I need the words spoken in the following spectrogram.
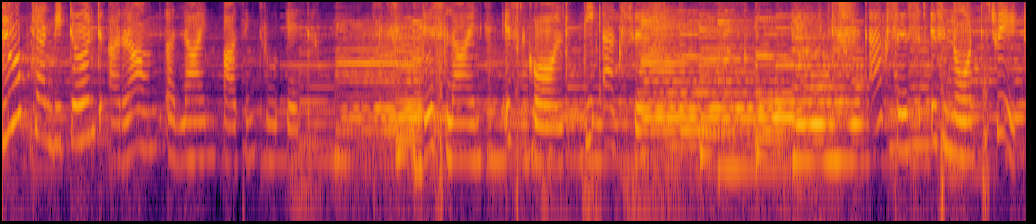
Globe can be turned around a line passing through it. This line is called the axis. Axis is not straight.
